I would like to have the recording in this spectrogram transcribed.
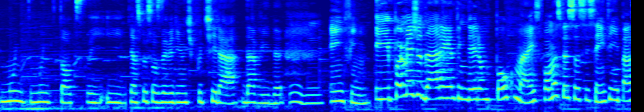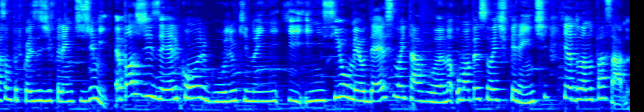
muito, muito tóxico e, e que as pessoas deveriam, tipo, tirar da vida. Uhum. Enfim. E por me ajudarem a entender um pouco mais como as pessoas se sentem e passam por coisas diferentes de mim. Eu posso dizer com orgulho que, no ini que inicio o meu 18º ano uma pessoa diferente que a do ano passado.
